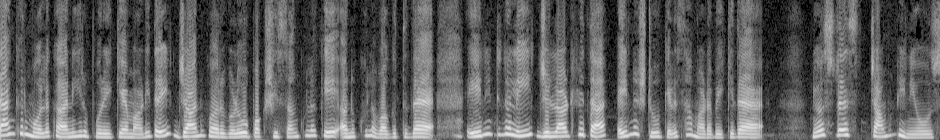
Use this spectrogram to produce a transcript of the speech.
ಟ್ಯಾಂಕರ್ ಮೂಲಕ ನೀರು ಪೂರೈಕೆ ಮಾಡಿದರೆ ಜಾನುವಾರುಗಳು ಪಕ್ಷಿ ಸಂಕುಲಕ್ಕೆ ಅನುಕೂಲವಾಗುತ್ತದೆ. ಈ ನಿಟ್ಟಿನಲ್ಲಿ ಜಿಲ್ಲಾಡಳಿತ ಇನ್ನಷ್ಟು ಕೆಲಸ ಮಾಡಬೇಕಿದೆ. News desk Chamundi news.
